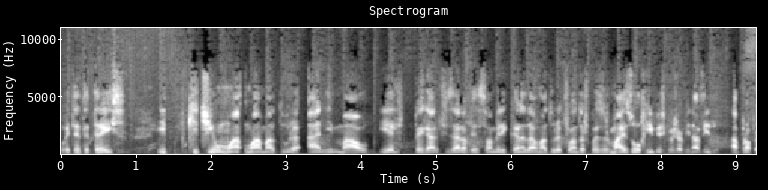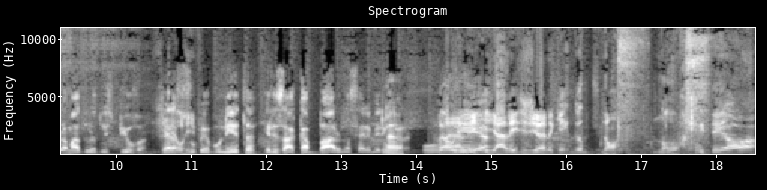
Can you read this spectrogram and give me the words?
83, e que tinha uma, uma armadura animal, e eles pegaram e fizeram a versão americana da armadura, que foi uma das coisas mais horríveis que eu já vi na vida. A própria armadura do Spilvan, que É era horrível. super bonita, eles acabaram na série americana. Pô, Não, e- e a Lady Diana aqui. Nossa, nossa. E tem, ó,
